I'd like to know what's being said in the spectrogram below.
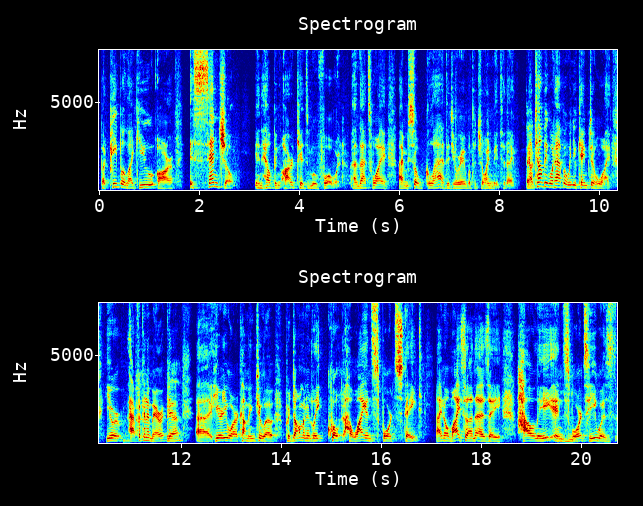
But people like you are essential in helping our kids move forward. And that's why I'm so glad that you were able to join me today. Thank now, tell me what happened when you came to Hawaii. You're African American. Yeah. Uh, here you are coming to a predominantly, quote, Hawaiian sports state. I know my son as a haole in mm-hmm. sports, he was, uh,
